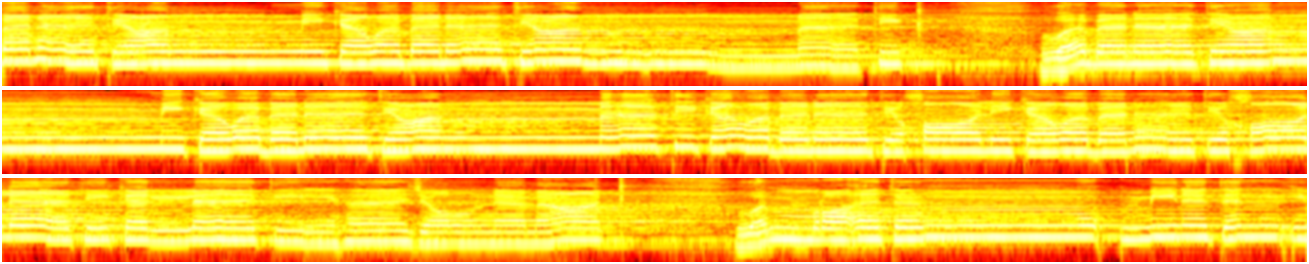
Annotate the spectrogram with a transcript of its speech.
وبنات عمك وبنات عماتك وبنات عمك وبنات عماتك وبنات خالك وبنات خالاتك اللاتي هاجرن معك وامرأة مؤمنة إن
